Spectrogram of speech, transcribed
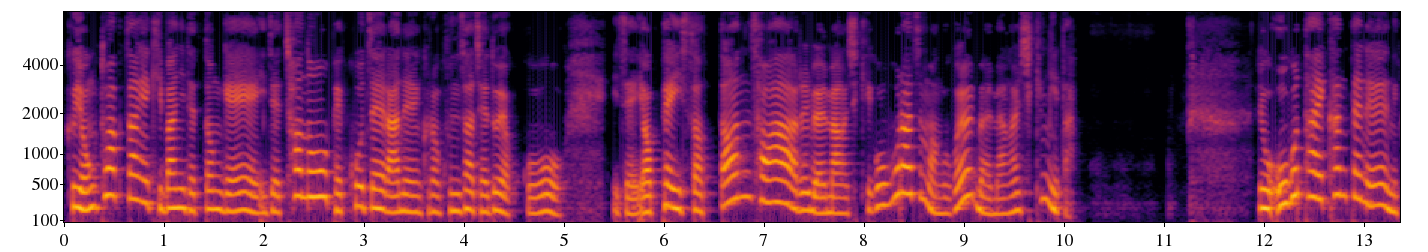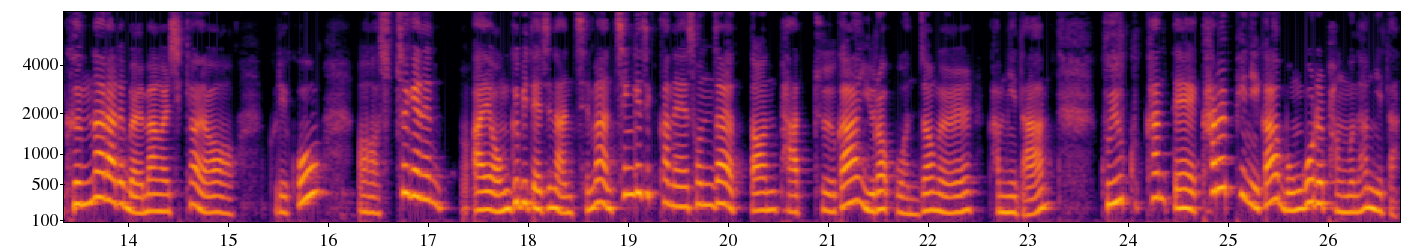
그 영토 확장의 기반이 됐던 게 이제 천호 백호제라는 그런 군사 제도였고, 이제 옆에 있었던 서하를 멸망을 시키고 호라즘 왕국을 멸망을 시킵니다. 그리고 오고타이 칸 때는 금나라를 멸망을 시켜요. 그리고 어, 수특에는 아예 언급이 되진 않지만 칭기즈칸의 손자였던 바투가 유럽 원정을 갑니다. 구육국 때 카르피니가 몽골을 방문합니다.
